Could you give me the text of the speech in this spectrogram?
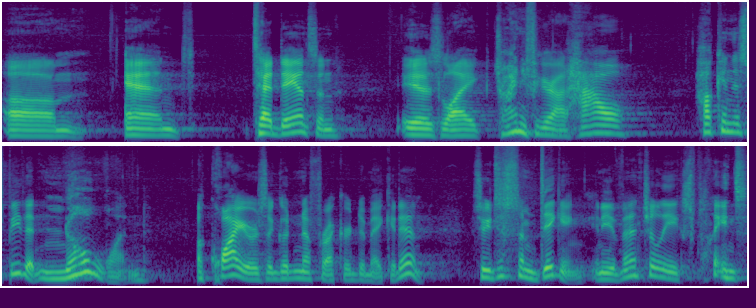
Um, and Ted Danson is like trying to figure out how how can this be that no one acquires a good enough record to make it in? So he does some digging, and he eventually explains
